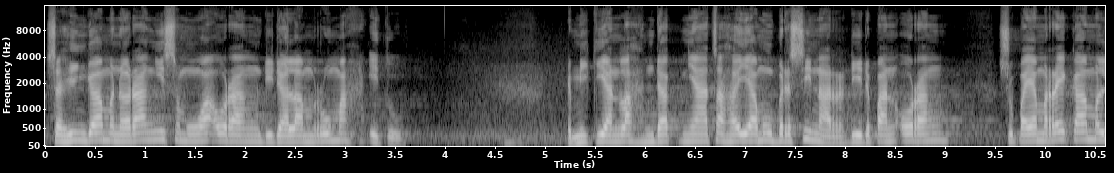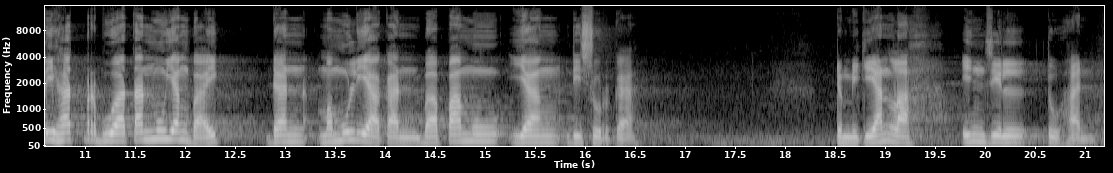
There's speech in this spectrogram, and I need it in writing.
sehingga menerangi semua orang di dalam rumah itu. Demikianlah hendaknya cahayamu bersinar di depan orang, supaya mereka melihat perbuatanmu yang baik dan memuliakan Bapamu yang di surga. Demikianlah Injil Tuhan.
